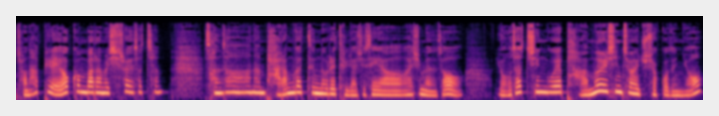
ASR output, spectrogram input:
전 하필 에어컨 바람을 싫어해서 참 선선한 바람 같은 노래 들려주세요 하시면서 여자친구의 밤을 신청해 주셨거든요.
